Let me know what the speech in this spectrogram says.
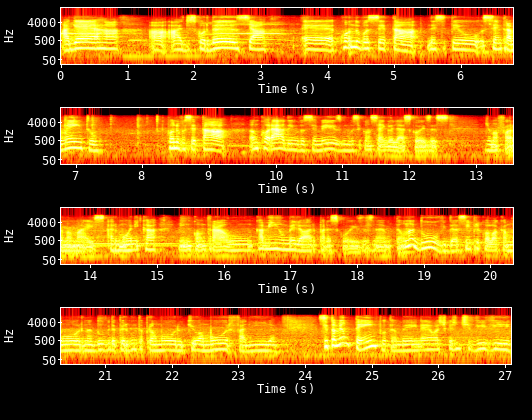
a guerra, a, a discordância, é, quando você está nesse teu centramento, quando você está ancorado em você mesmo, você consegue olhar as coisas de uma forma mais harmônica e encontrar um caminho melhor para as coisas, né? Então, na dúvida, sempre coloca amor, na dúvida pergunta para o amor o que o amor faria. Se tome um tempo também, né? Eu acho que a gente vive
